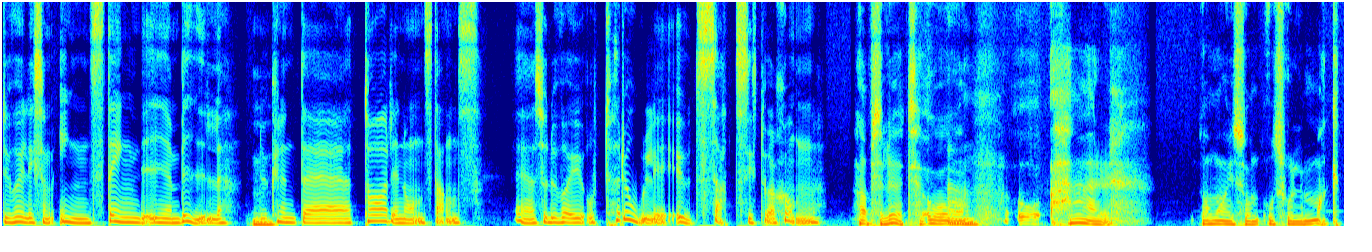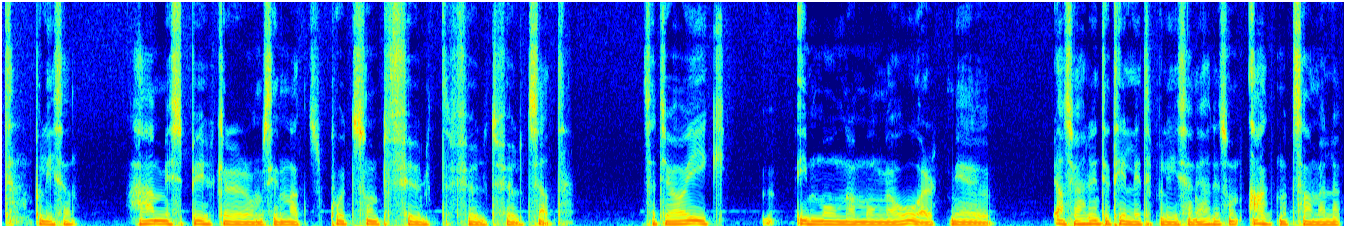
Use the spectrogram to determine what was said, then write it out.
Du var ju liksom instängd i en bil du mm. kunde inte ta dig någonstans. Eh, så du var ju otroligt utsatt situation. Absolut. Och, ja. och här de har ju sån otrolig makt, polisen. Här missbrukade de sin makt på ett sånt fult, fult, fult sätt. Så att jag gick i många, många år med... Alltså jag hade inte tillit till polisen. Jag hade sån agg mot samhället.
